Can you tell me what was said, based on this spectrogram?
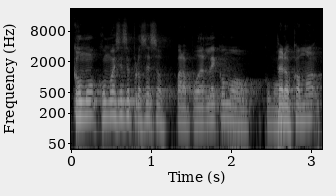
¿cómo, ¿cómo es ese proceso para poderle como... como... Pero cómo,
